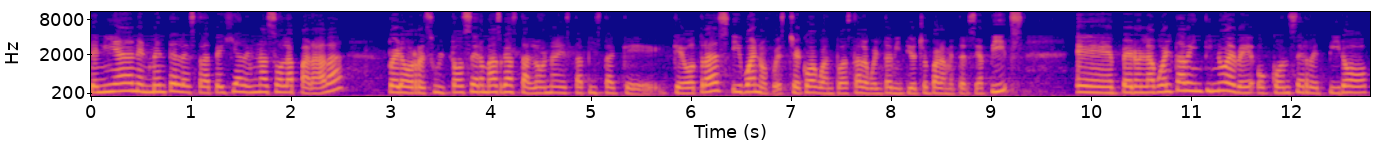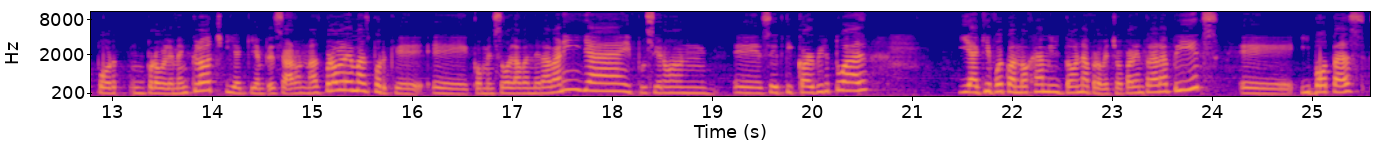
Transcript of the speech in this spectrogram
tenían en mente la estrategia de una sola parada, pero resultó ser más gastalona esta pista que, que otras. Y bueno, pues Checo aguantó hasta la vuelta 28 para meterse a pits. Eh, pero en la vuelta 29 Ocon se retiró por un problema en clutch y aquí empezaron más problemas porque eh, comenzó la bandera varilla y pusieron eh, safety car virtual. Y aquí fue cuando Hamilton aprovechó para entrar a pits y Bottas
